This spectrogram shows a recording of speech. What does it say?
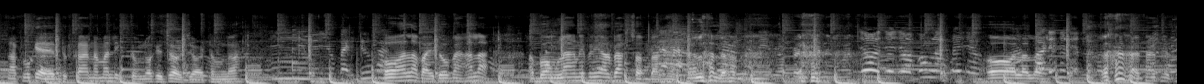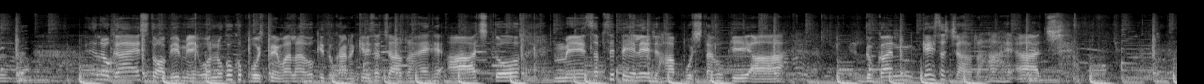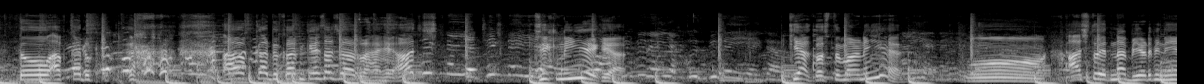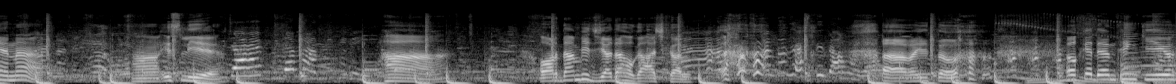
लापू के दुकान मालिक तुम लोग ज़ोर ज़ोर तुम लोग। mm, ओ हला भाई दो भाई हला। अब बंगला ने पनी और बैग छोड़ बंगला हाँ। हला लो जो जो जो बंगला पे जो। ओ हला लो। हेलो गाइस तो अभी मैं उन लोगों को पूछने वाला हूँ कि दुकान कैसा चल रहा है आज। तो मैं सबसे पहले जहाँ पूछता हूँ कि आ, दुकान कैसा चल रहा है आज? तो आपका दुक... आपका दुकान कैसा चल रहा है आज? नहीं है ठीक नहीं है। ठीक नहीं है क्या? कुछ भी नहीं है कुछ भी नहीं है इधर। क्या कस्टमर नहीं है? नहीं है नहीं है। ओ, आज तो इतना भीड़ भी नहीं है ना? हाँ। इसलिए। हाँ और दाम भी ज़्यादा होगा आजकल। आजकल तो हाँ वही तो। ओके देन थैंक यू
